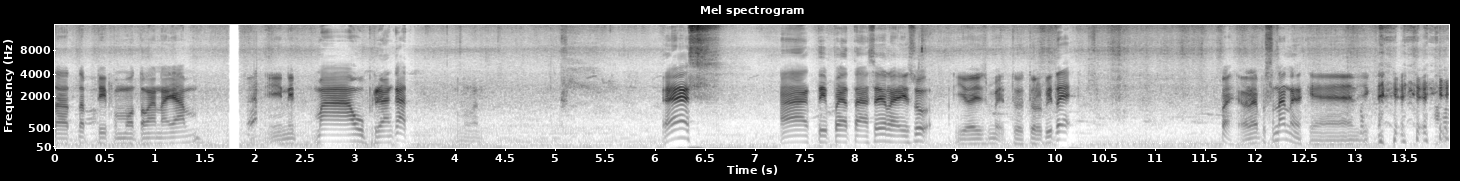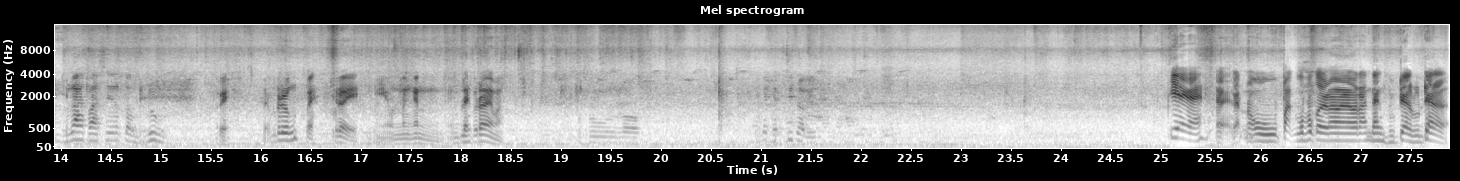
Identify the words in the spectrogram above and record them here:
tetap di pemotongan ayam ini mau berangkat. Es aktivitasnya lah isu ya is mek dodol pitik Wah, oleh pesanan ya kan Alhamdulillah pasti untuk belum. Weh, burung, weh, bro ya. Boleh bro emang. Sepuluh. Ini gede tapi. Iya kan? Kan upak upuk kayak randang budal-budal.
